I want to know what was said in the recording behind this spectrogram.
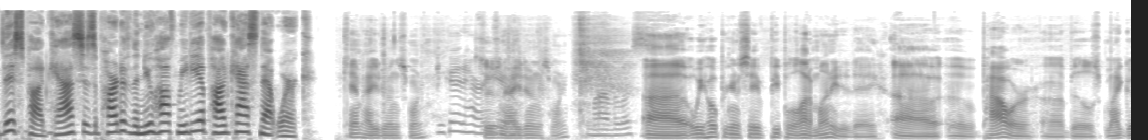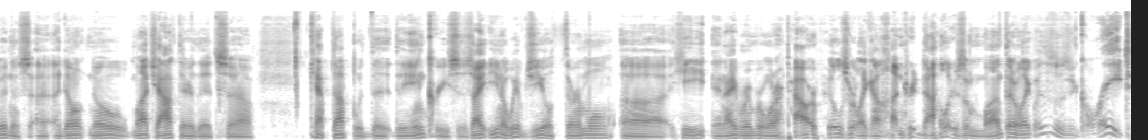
This podcast is a part of the Neuhoff Media Podcast Network. Kim, how are you doing this morning? I'm good. How are you? Susan, you? how you doing this morning? Marvelous. Uh, we hope you're going to save people a lot of money today. Uh, uh, power uh, bills, my goodness, I, I don't know much out there that's uh, kept up with the, the increases. I, you know, we have geothermal uh, heat, and I remember when our power bills were like a hundred dollars a month, and I'm like, well, this is great.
